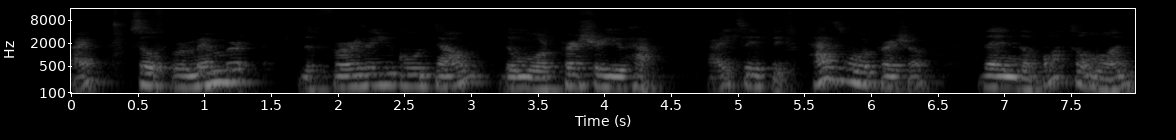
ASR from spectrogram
right? So remember, the further you go down, the more pressure you have, right? So if it has more pressure, then the bottom one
